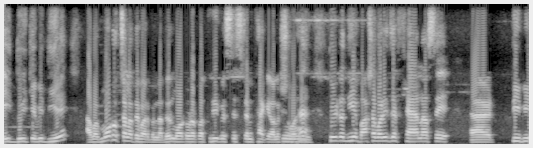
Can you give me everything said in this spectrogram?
এই দুই কেবি দিয়ে আবার মোটর চালাতে পারবেন না। দেখুন মোটর আপনার থ্রি বেস সিস্টেম থাকে অনেক সময় হ্যাঁ? তো এটা দিয়ে বাসা বাড়ির যে ফ্যান আছে টিভি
